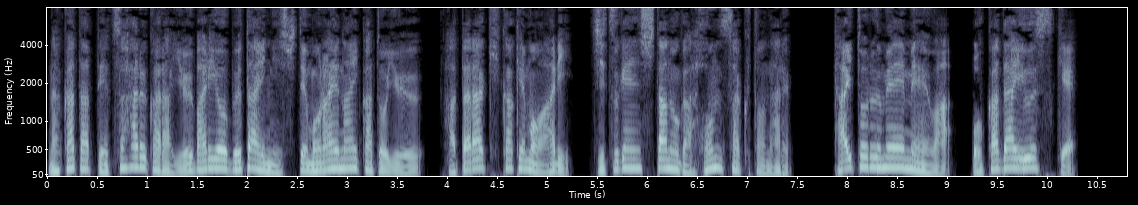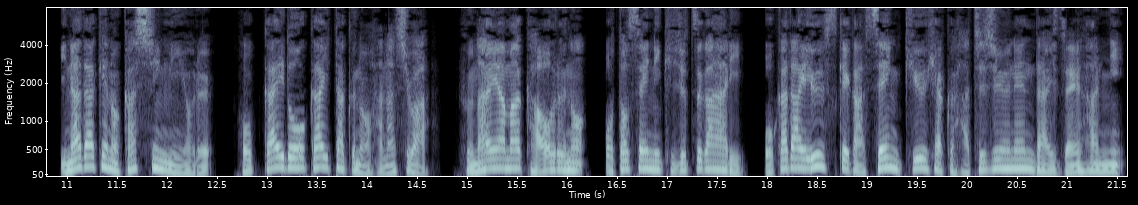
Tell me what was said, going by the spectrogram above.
中田哲春から夕張を舞台にしてもらえないかという働きかけもあり、実現したのが本作となる。タイトル命名は、岡田祐介。稲田家の家臣による、北海道開拓の話は、船山薫の、落とせに記述があり、岡田祐介が1980年代前半に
